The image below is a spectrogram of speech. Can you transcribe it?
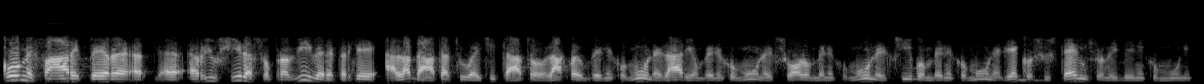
come fare per eh, eh, riuscire a sopravvivere, perché alla data tu hai citato l'acqua è un bene comune, l'aria è un bene comune, il suolo è un bene comune, il cibo è un bene comune, gli ecosistemi sono dei beni comuni.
